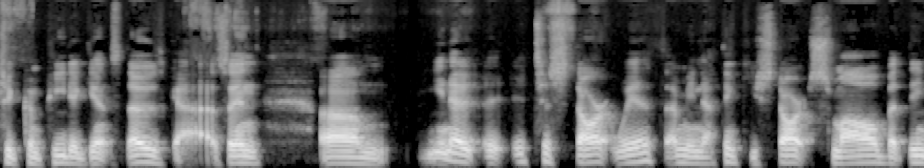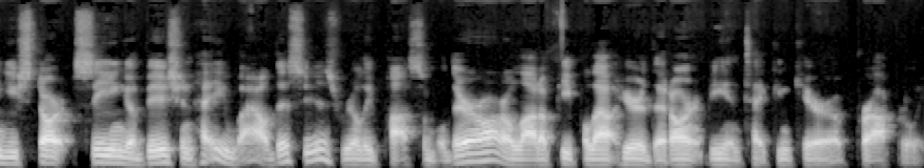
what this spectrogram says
to compete against those guys. And um, you know, to start with, I mean, I think you start small, but then you start seeing a vision. Hey, wow, this is really possible. There are a lot of people out here that aren't being taken care of properly,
